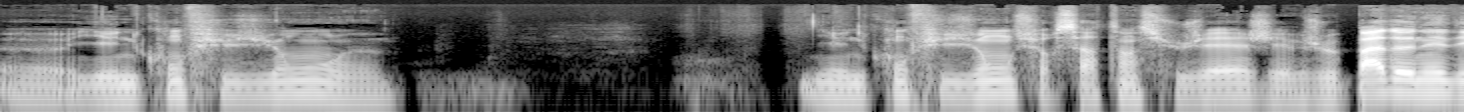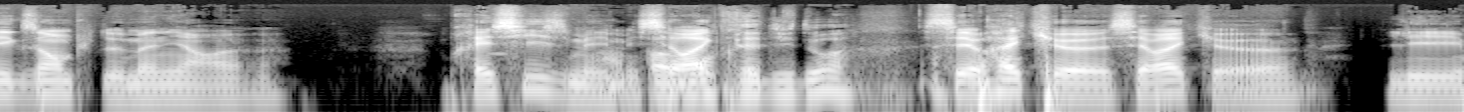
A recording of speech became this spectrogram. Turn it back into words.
il y a une confusion. il y a une confusion sur certains sujets. Je ne veux pas donner d'exemple de manière précise, mais, mais c'est vrai que du doigt. c'est vrai que c'est vrai que les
